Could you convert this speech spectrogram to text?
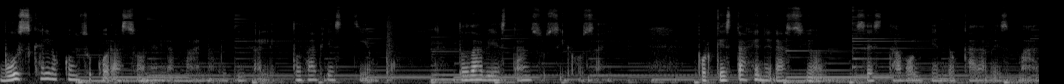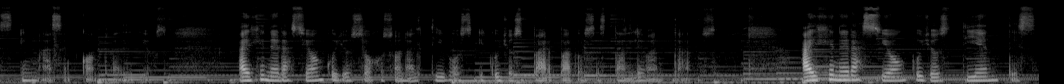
búsquelo con su corazón en la mano y dígale, todavía es tiempo, todavía están sus hijos ahí, porque esta generación se está volviendo cada vez más y más en contra de Dios. Hay generación cuyos ojos son altivos y cuyos párpados están levantados. Hay generación cuyos dientes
